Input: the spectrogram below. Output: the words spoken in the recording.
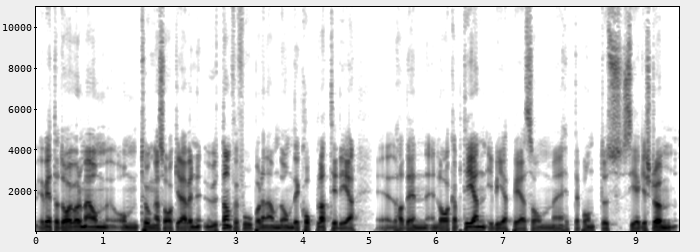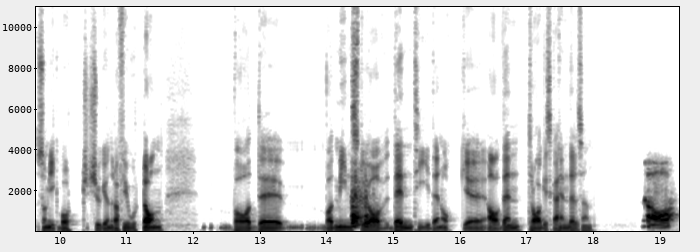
jag vet att du har varit med om, om tunga saker även utanför fotbollen, om, om det är kopplat till det. Du hade en, en lagkapten i BP som hette Pontus Segerström som gick bort 2014. Vad, eh, vad minns du av den tiden och eh, ja, den tragiska händelsen? Ja,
